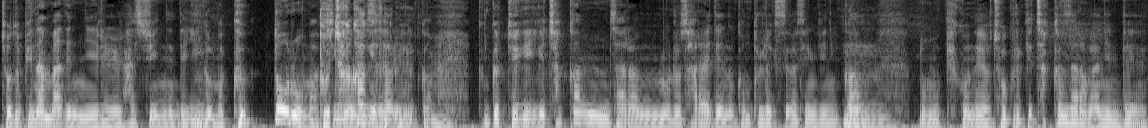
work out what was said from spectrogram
저도 비난받은 일을 할 수 있는데, 이걸 막 극도로 막더 신경을 착하게 써야 살아야 되니까. 음. 그러니까 되게 이게 착한 사람으로 살아야 되는 컴플렉스가 생기니까, 음. 너무 피곤해요. 저 그렇게 착한 사람 아닌데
